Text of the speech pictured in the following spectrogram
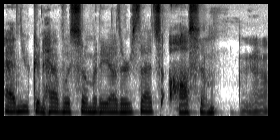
and you can have with so many others. That's awesome. Yeah.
